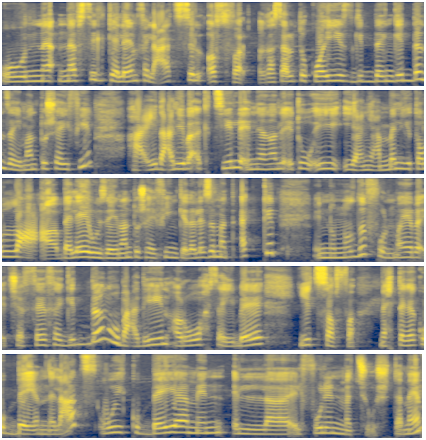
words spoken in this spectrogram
ونفس الكلام في العدس الأصفر. غسلته كويس جدا جدا زي ما أنتم شايفين. هعيد عليه بقى كتير لأن أنا لقيته إيه يعني عمال يطلع بلاوي زي ما أنتم شايفين كده. لازم أتأكد إنه نضف والمية بقت شفافة جدا وبعدين أروح سايباه يتصفى. محتاجة كوباية من العدس وكوباية من ال- الفول المدشوش تمام؟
